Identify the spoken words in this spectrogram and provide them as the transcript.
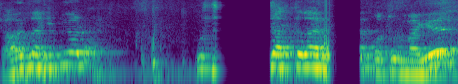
Çağırdılar gitmiyorlar. Uzattılar oturmayı.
